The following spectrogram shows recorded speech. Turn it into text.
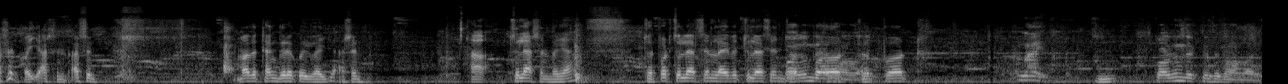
আসেন ভাই আসেন আসেন। আমাদের ঠ্যাং ধরে কই ভাই আসেন। হ্যাঁ চলে আসেন ভাইয়া। ঝটপট চলে আসেন লাইভে চলে আসেন ঝটপট? ঝটপট। কয়জন দেখতেছে তোমার লাইভ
